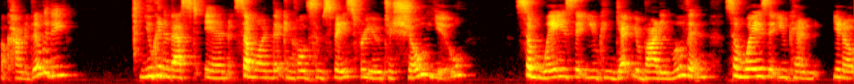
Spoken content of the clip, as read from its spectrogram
accountability. You can invest in someone that can hold some space for you to show you some ways that you can get your body moving, some ways that you can, you know,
